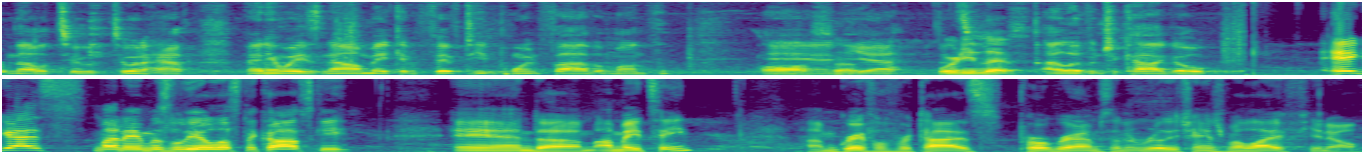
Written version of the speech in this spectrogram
no two two and a half. Anyways, now I'm making 15.5 a month. Awesome. And yeah. Where do you live? I live in Chicago. Hey guys, my name is Leo Lesnikovsky, and um, I'm 18. I'm grateful for Tai's programs, and it really changed my life. You know,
